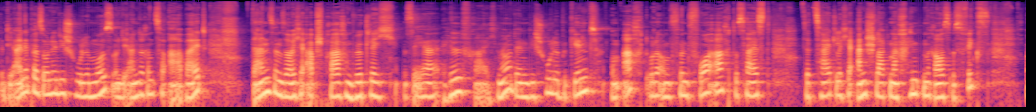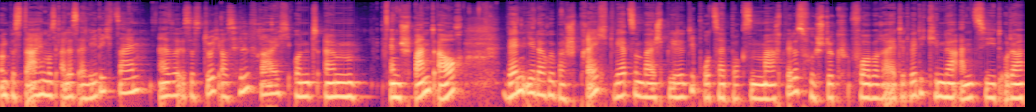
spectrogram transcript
äh, die eine Person in die Schule muss und die anderen zur Arbeit, dann sind solche Absprachen wirklich sehr hilfreich. Ne? Denn die Schule beginnt um acht oder um fünf vor acht. Das heißt, der zeitliche Anschlag nach hinten raus ist fix und bis dahin muss alles erledigt sein. Also ist es durchaus hilfreich und ähm, entspannt auch, wenn ihr darüber sprecht, wer zum Beispiel die Brotzeitboxen macht, wer das Frühstück vorbereitet, wer die Kinder anzieht oder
